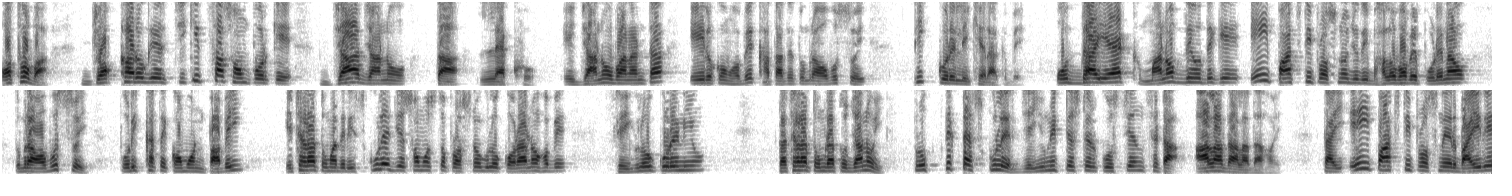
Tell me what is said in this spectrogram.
অথবা যক্ষা রোগের চিকিৎসা সম্পর্কে যা জানো তা লেখো। এই জানো বানানটা এইরকম হবে, খাতাতে তোমরা অবশ্যই ঠিক করে লিখে রাখবে। অধ্যায় এক মানব দেহ থেকে এই পাঁচটি প্রশ্ন যদি ভালোভাবে পড়ে নাও, তোমরা অবশ্যই পরীক্ষাতে কমন পাবেই। এছাড়া তোমাদের স্কুলে যে সমস্ত প্রশ্নগুলো করানো হবে, সেইগুলোও করে নিও। তাছাড়া তোমরা তো জানোই, প্রত্যেকটা স্কুলের যে ইউনিট টেস্টের কোশ্চেন সেটা আলাদা আলাদা হয়। তাই এই পাঁচটি প্রশ্নের বাইরে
